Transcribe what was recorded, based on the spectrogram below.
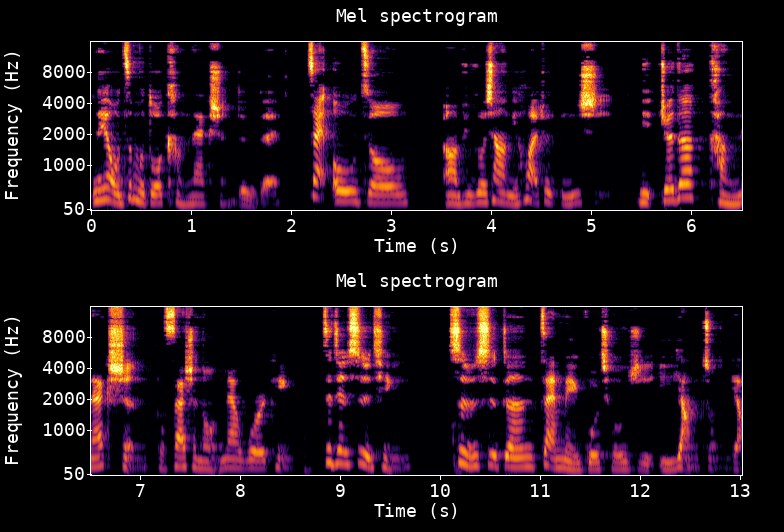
没有这么多 connection，对不对？在欧洲啊，呃，比如说像你后来去比利时，你觉得 connection、professional networking 这件事情是不是跟在美国求职一样重要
